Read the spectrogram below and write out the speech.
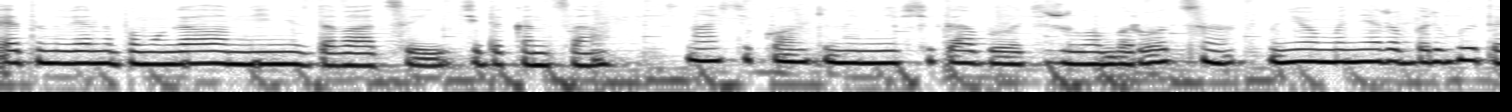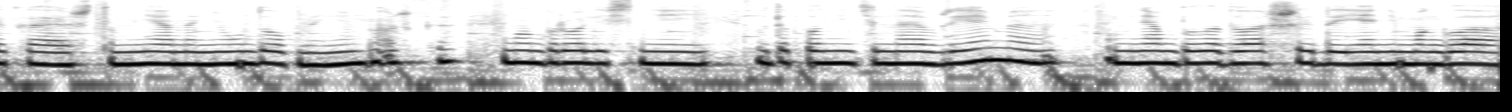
Это, наверное, помогало мне не сдаваться и идти до конца. Настей Конкиной мне всегда было тяжело бороться. У нее манера борьбы такая, что мне она неудобна немножко. Мы боролись с ней в дополнительное время. У меня было два шида, я не могла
